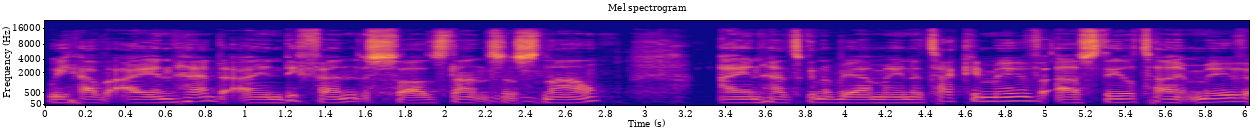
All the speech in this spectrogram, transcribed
we have Iron Head, Iron Defense, Swords Dance, and Snarl. Iron Head's going to be our main attacking move. Our Steel type move,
